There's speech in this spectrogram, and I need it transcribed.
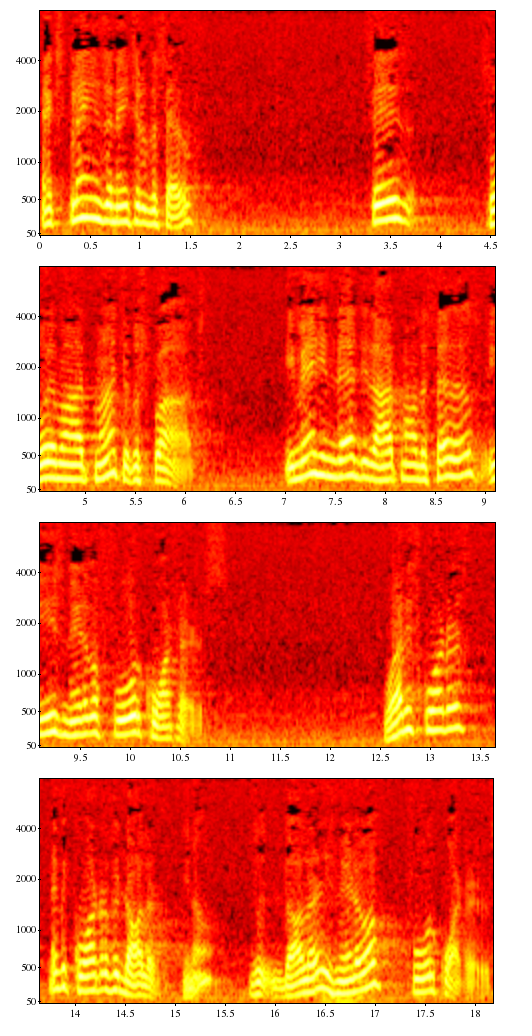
and explains the nature of the self, says, Soyamatma Chatushpat. Imagine that this Atma of the self is made up of four quarters. What is quarters? Like the quarter of a dollar, you know. The dollar is made up of four quarters.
